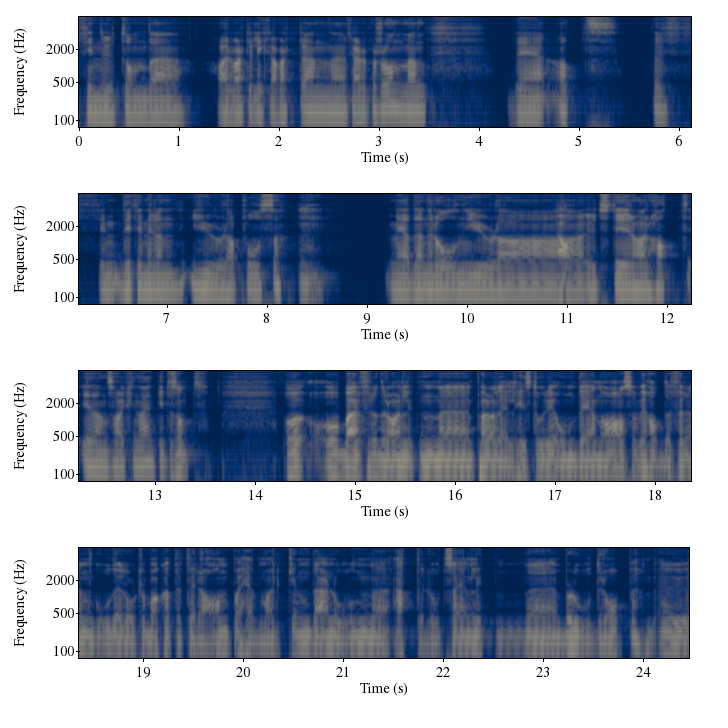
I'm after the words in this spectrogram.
finne ut om det har vært eller ikke har vært en fjerde person. Men det at det fin de finner en julapose Mm. med den rollen julautstyr har hatt i den saken her Ikke sant? Og, og bare for å dra en liten uh, parallellhistorie om DNA. altså Vi hadde for en god del år tilbake et ran på Hedmarken der noen etterlot seg en liten uh, bloddråpe uh,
